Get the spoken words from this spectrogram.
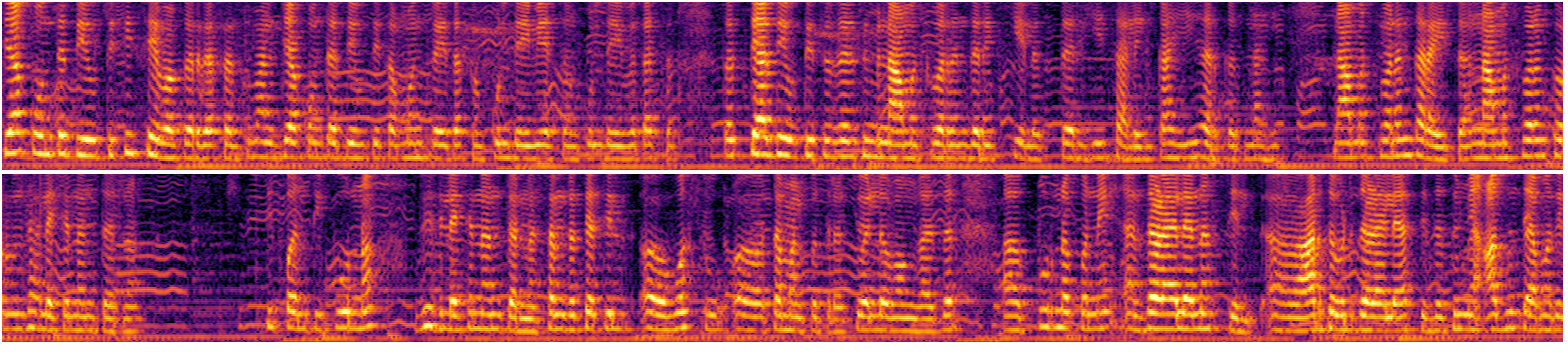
ज्या कोणत्या देवतेची सेवा करत असाल तुम्हाला ज्या कोणत्या देवतेचा मंत्र येत असेल कुलदेवी असेल कुलदैवत असेल तर त्या देवतेचं जर तुम्ही नामस्मरण जरी केलं तरीही चालेल काहीही हरकत नाही. नामस्मरण करायचं. नामस्मरण करून झाल्याच्या नंतरनं ती पंती पूर्ण भिजल्याच्या नंतरनं समजा त्यातील वस्तू तमालपत्र किंवा लवंगा जर पूर्णपणे जळायला नसतील अर्धवट जळायला असतील तर तुम्ही अजून त्यामध्ये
